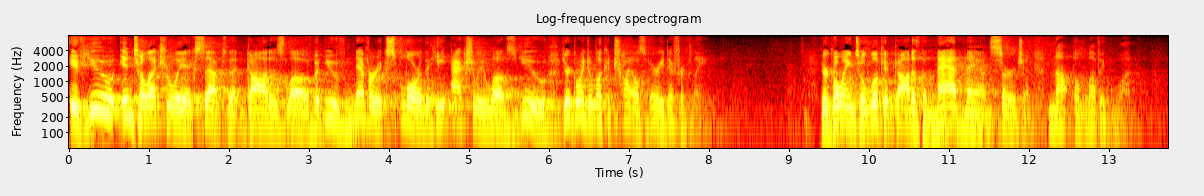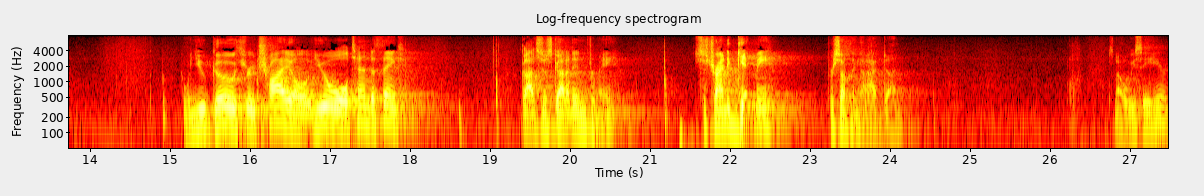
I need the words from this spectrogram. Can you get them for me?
If you intellectually accept that God is love, but you've never explored that He actually loves you, you're going to look at trials very differently. You're going to look at God as the madman surgeon, not the loving one. And when you go through trial, you will tend to think, God's just got it in for me. He's just trying to get me for something that I've done. It's not what we see here.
